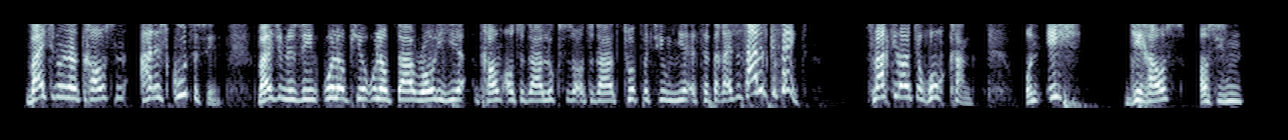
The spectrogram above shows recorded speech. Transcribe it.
Weil sie nur da draußen alles Gute sehen. Weil sie nur sehen, Urlaub hier, Urlaub da, Rolli hier, Traumauto da, Luxusauto da, Tourbeziehung hier, etc. Es ist alles gefaked. Es macht die Leute hochkrank. Und ich gehe raus aus, diesem,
